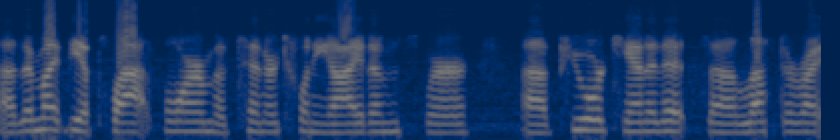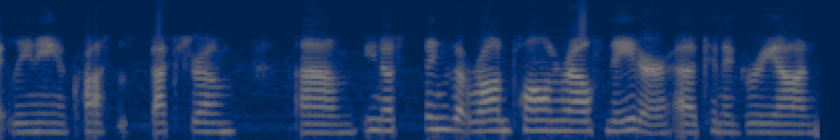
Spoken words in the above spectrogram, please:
Uh, there might be a platform of 10 or 20 items where uh, pure candidates, uh, left or right leaning across the spectrum, um, you know, things that Ron Paul and Ralph Nader uh, can agree on,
